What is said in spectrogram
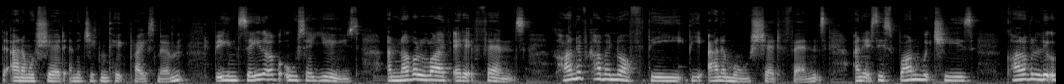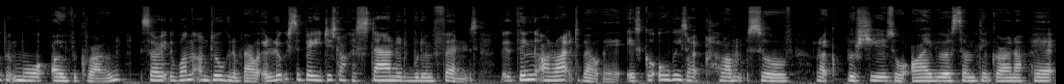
the animal shed and the chicken coop placement. But you can see that I've also used another live edit fence, kind of coming off the, the animal shed fence, and it's this one which is kind of a little bit more overgrown. So the one that I'm talking about, it looks to be just like a standard wooden fence. But the thing that I liked about it, it's got all these like clumps of like bushes or ivy or something growing up here.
